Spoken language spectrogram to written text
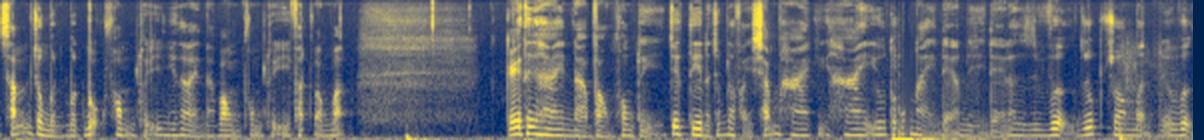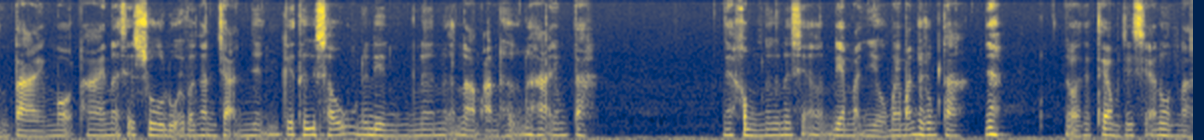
sắm cho mình một bộ phong thủy như thế này là vòng phong thủy Phật vòng mệnh cái thứ hai là vòng phong thủy trước tiên là chúng ta phải sắm hai cái hai yếu tố này để làm gì? Để nó vượng giúp cho mệnh vượng tài một hai nó sẽ xua đuổi và ngăn chặn những cái thứ xấu nó điền nó, nó làm ảnh hưởng nó hại chúng ta. Nhé không nó sẽ đem lại nhiều may mắn cho chúng ta nhé rồi tiếp theo mình chia sẻ luôn là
